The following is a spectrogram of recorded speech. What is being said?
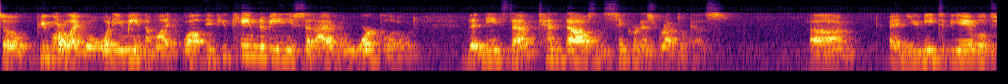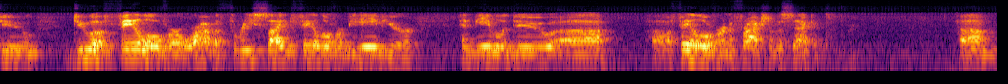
So people are like, well, what do you mean? I'm like, well, if you came to me and you said I have a workload that needs to have 10,000 synchronous replicas, um, and you need to be able to do a failover or have a three-site failover behavior and be able to do uh, a failover in a fraction of a second. Um,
